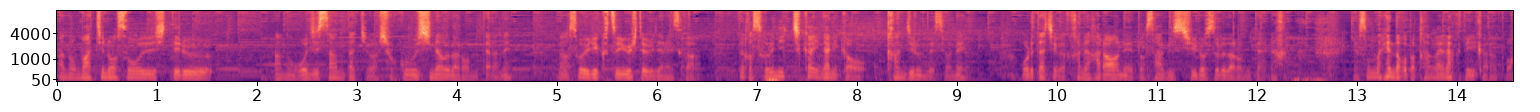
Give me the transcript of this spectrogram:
あの街の掃除してる、あのおじさんたちは職を失うだろうみたいなね。なんかそういう理屈言う人いるじゃないですか。なんかそれに近い何かを感じるんですよね。俺たちが金払わねえとサービス終了するだろうみたいな。いやそんな変なこと考えなくていいからと。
